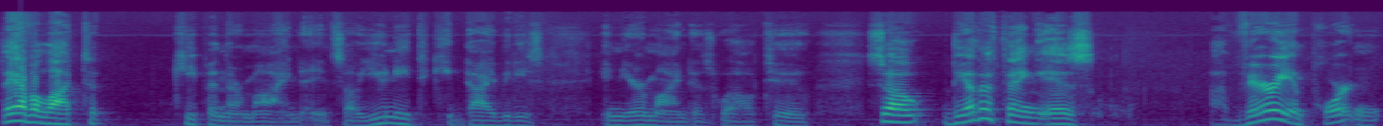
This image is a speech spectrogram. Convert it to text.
They have a lot to keep in their mind, and so you need to keep diabetes in your mind as well too. So the other thing is uh, very important.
